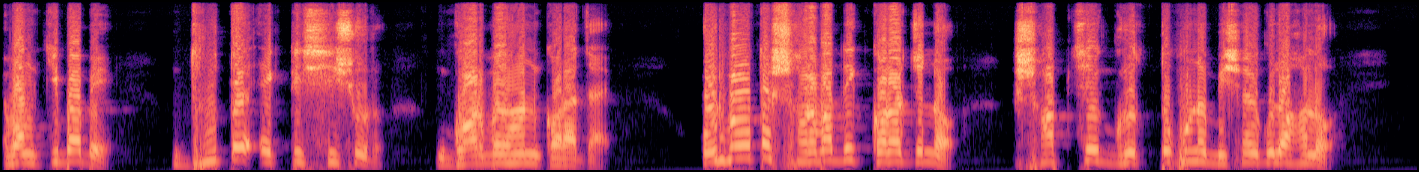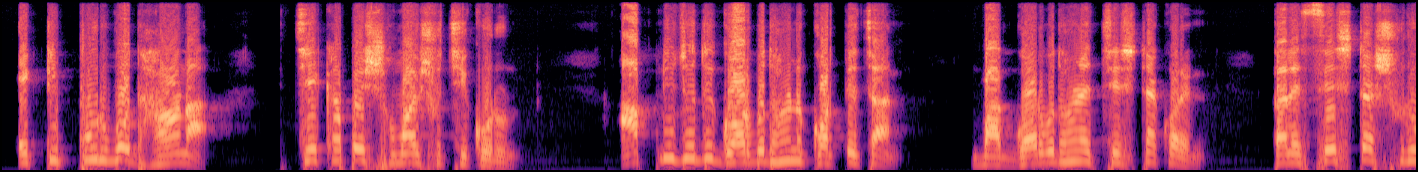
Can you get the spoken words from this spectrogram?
এবং কীভাবে দ্রুত একটি শিশুর গর্ভধারণ করা যায়। উর্বরতা সর্বাধিক করার জন্য সবচেয়ে গুরুত্বপূর্ণ বিষয়গুলো হলো একটি পূর্ব ধারণা চেক আপের সময়সূচি করুন। আপনি যদি গর্ভধারণ করতে চান বা গর্ভধারণের চেষ্টা করেন, তাহলে চেষ্টা শুরু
